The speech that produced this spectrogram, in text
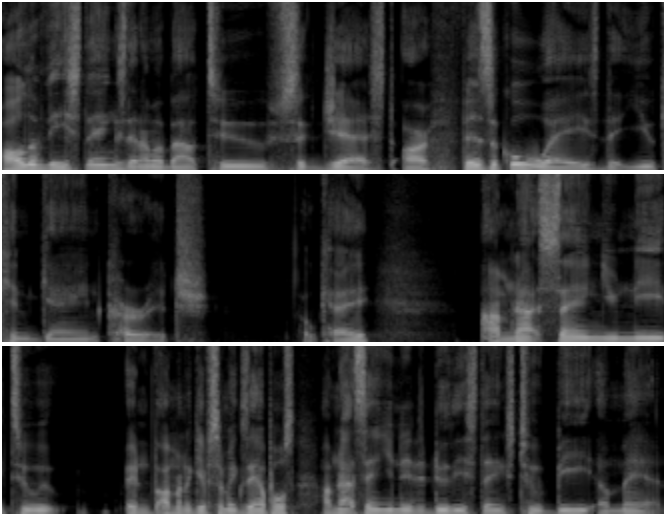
All of these things that I'm about to suggest are physical ways that you can gain courage. Okay? I'm not saying you need to, and I'm going to give some examples. I'm not saying you need to do these things to be a man.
